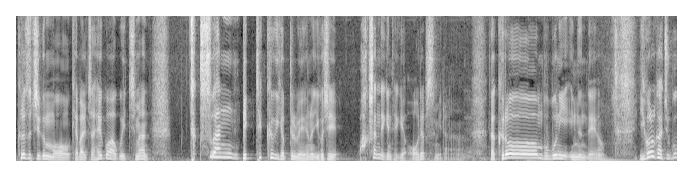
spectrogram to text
그래서 지금 뭐 개발자 해고하고 있지만 특수한 빅테크 기업들 외에는 이것이 확산되긴 되게 어렵습니다. 그러니까 그런 부분이 있는데요. 이걸 가지고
